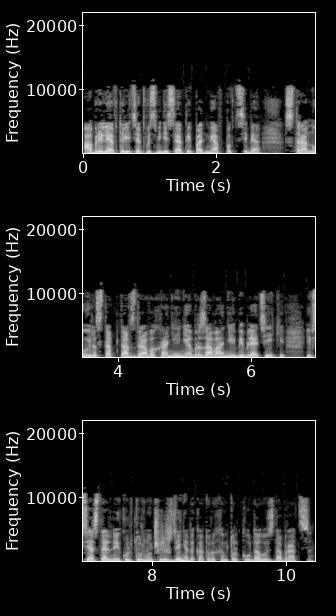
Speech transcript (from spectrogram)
обрели авторитет в 80-е, подмяв под себя страну и растоптав здравоохранение, образование, библиотеки и все остальные культурные учреждения, до которых им только удалось добраться.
